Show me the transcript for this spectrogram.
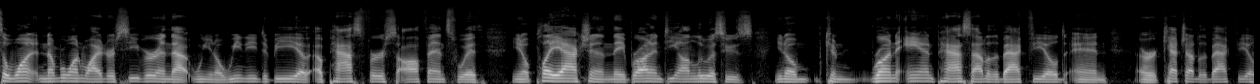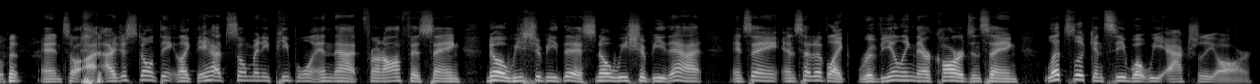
the one number one wide receiver, and that you know we need to be a, a pass first offense with you know play action. They brought in Dion Lewis, who's you know can run and pass out of the backfield and or catch out of the backfield. and so I, I just don't think like they had so many people in that front office saying, no, we should be this, no, we should be that, and saying instead of like revealing their cards and saying, let's look and see what we actually are.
